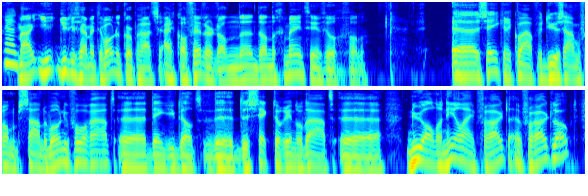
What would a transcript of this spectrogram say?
Ja. Maar jullie zijn met de woningcorporatie eigenlijk al verder dan, uh, dan de gemeente in veel gevallen. Uh, zeker qua verduurzaming van de bestaande woningvoorraad. Uh, denk ik dat de, de sector inderdaad uh, nu al een heel eind vooruit, vooruit loopt.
